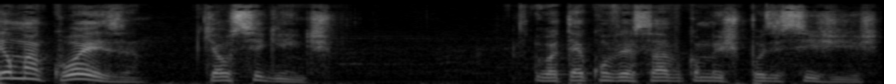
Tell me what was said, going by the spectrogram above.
Tem uma coisa que é o seguinte. Eu até conversava com a minha esposa esses dias.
